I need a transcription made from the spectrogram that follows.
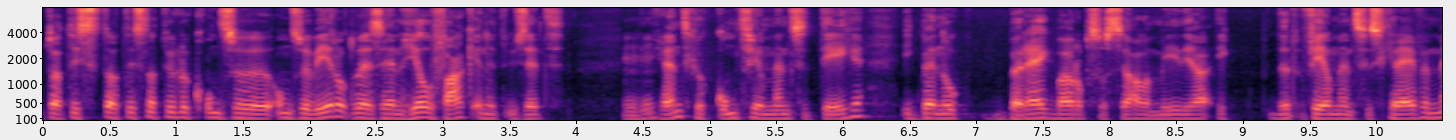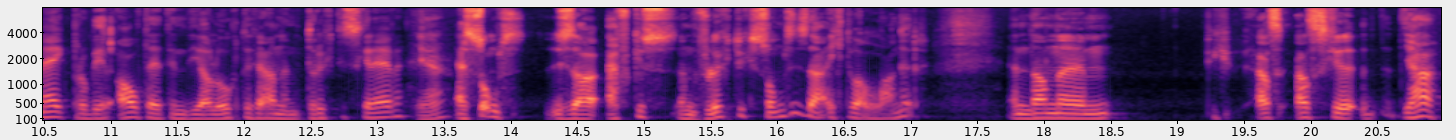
dat is, dat is natuurlijk onze, onze wereld. Wij zijn heel vaak in het UZ. in Gent. Je komt veel mensen tegen. Ik ben ook bereikbaar op sociale media. Ik, er, veel mensen schrijven mij. Ik probeer altijd in dialoog te gaan en terug te schrijven. Ja. En soms is dat even een vluchtig, soms is dat echt wel langer. En dan, ehm, als, als je... Ja,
